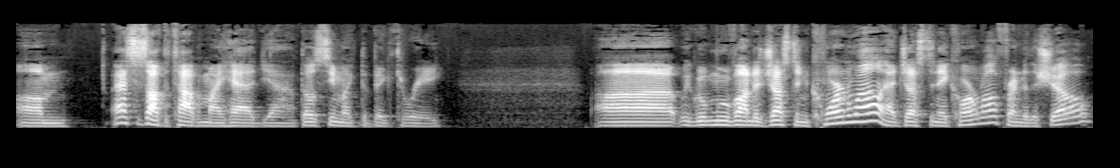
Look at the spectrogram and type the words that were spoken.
Um, that's just off the top of my head. Yeah, those seem like the big three. Uh, we will move on to Justin Cornwell at Justin A. Cornwell, friend of the show.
